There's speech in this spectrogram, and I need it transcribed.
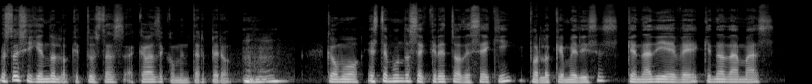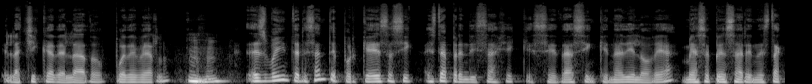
estoy siguiendo lo que tú estás acabas de comentar pero como este mundo secreto de Seki, por lo que me dices, que nadie ve, que nada más la chica de lado puede verlo. Es muy interesante porque es así, este aprendizaje que se da sin que nadie lo vea, me hace pensar en esta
